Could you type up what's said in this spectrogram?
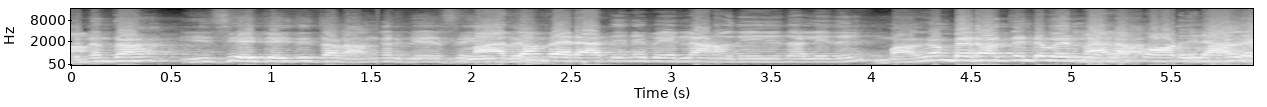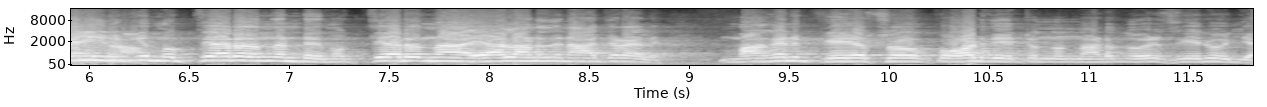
പിന്നെന്താ? ഈസി ആയിട്ട് എഴുതി തള്ളാം. അങ്ങനെ കേസ് മകൻ എഴുതി. വരാത്തതിന്റെ പേരിലാണോ ഇത് എഴുതി തള്ളിയത്? മകൻ വരാത്തിന്റെ പേരിലല്ല. മകൻ? എനിക്ക് മുക്തിയാർ തന്നിട്ടുണ്ട്. മുക്തിയാർ എന്ന അയാളാണ് ഇതിന് ഹാജരായത്. മകന് കേസോ കോടതി ഏറ്റൊന്നും നടന്ന ഒരു ഇല്ല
